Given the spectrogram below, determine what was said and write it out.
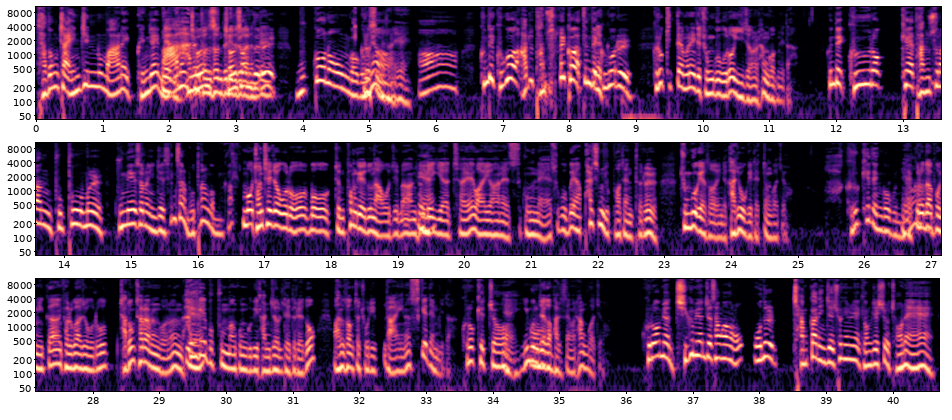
자동차 엔진룸 안에 굉장히 네, 많은, 많은 전, 선들이 전선들을 묶어 놓은 거군요. 그렇습니다. 예. 아. 근데 그거 아주 단순할 것 같은데 네, 그거를 그렇기 때문에 이제 중국으로 이전을 한 겁니다. 근데 그렇게 그렇게 단순한 부품을 국내에서는 이제 생산을 못 하는 겁니까? 뭐 전체적으로 뭐 통계에도 나오지만 예. 현대기아차의 와이어 하네스 국내 수급의 한 86%를 중국에서 이제 가져오게 됐던 거죠. 아, 그렇게 된 거군요. 네, 그러다 보니까 결과적으로 자동차라는 거는 한개 예. 부품만 공급이 단절되더라도 완성차 조립 라인은 쓰게 됩니다. 그렇겠죠. 네, 이 문제가 어. 발생을 한 거죠. 그러면 지금 현재 상황은 오늘 잠깐 이제 최경련의 경제쇼 전에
